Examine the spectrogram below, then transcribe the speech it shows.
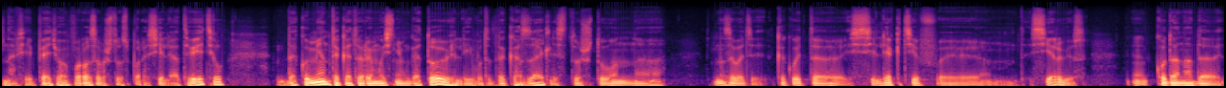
на все пять вопросов, что спросили, ответил. Документы, которые мы с ним готовили, и вот это доказательство, что он а, называется какой-то селектив э, сервис, э, куда надо,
